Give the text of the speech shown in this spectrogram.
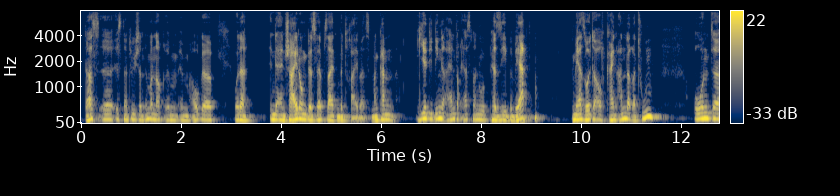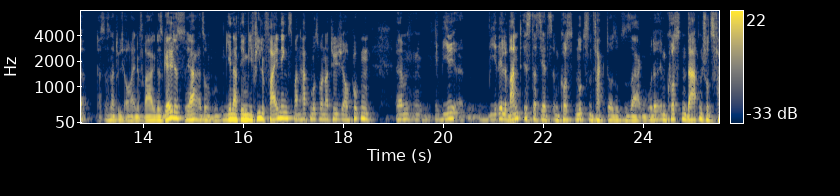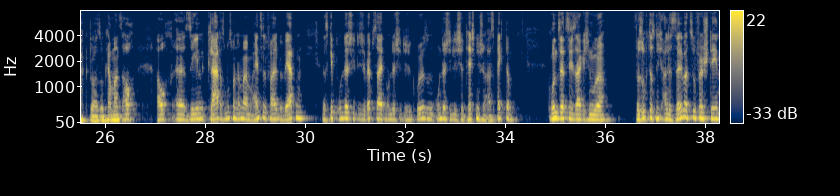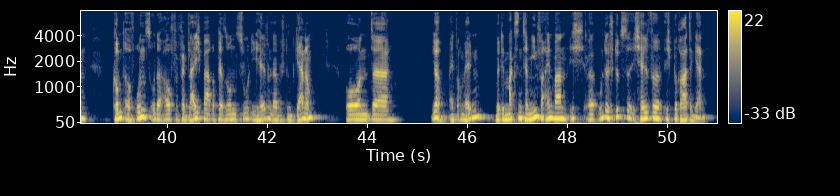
Das äh, ist natürlich dann immer noch im, im Auge oder in der Entscheidung des Webseitenbetreibers. Man kann hier die Dinge einfach erstmal nur per se bewerten. Mehr sollte auch kein anderer tun. Und äh, das ist natürlich auch eine Frage des Geldes. Ja, also je nachdem, wie viele Findings man hat, muss man natürlich auch gucken, ähm, wie, wie relevant ist das jetzt im Kosten-Nutzen-Faktor sozusagen oder im Kosten-Datenschutzfaktor? So kann man es auch, auch äh, sehen. Klar, das muss man immer im Einzelfall bewerten. Es gibt unterschiedliche Webseiten, unterschiedliche Größen, unterschiedliche technische Aspekte. Grundsätzlich sage ich nur, versucht das nicht alles selber zu verstehen, kommt auf uns oder auf vergleichbare Personen zu, die helfen da bestimmt gerne. Und äh, ja, einfach melden, mit dem Max einen Termin vereinbaren. Ich äh, unterstütze, ich helfe, ich berate gern.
